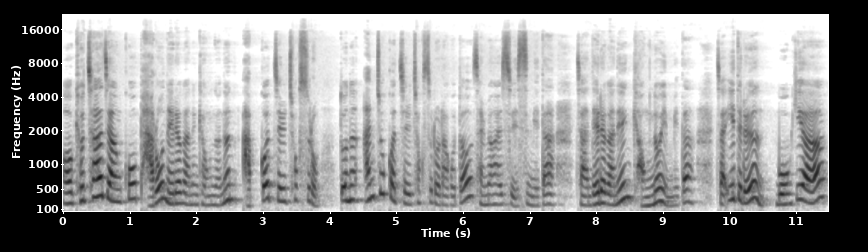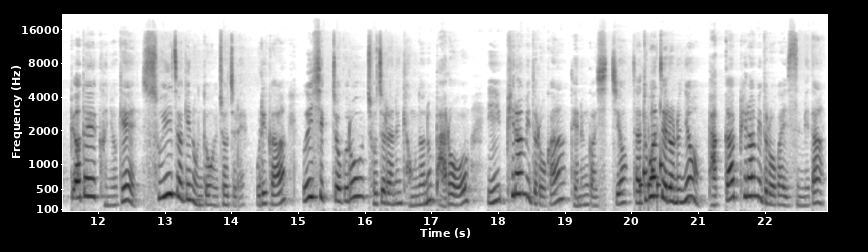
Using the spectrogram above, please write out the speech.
어, 교차하지 않고 바로 내려가는 경로는 앞 거칠 척수로 또는 안쪽 거칠 척수로라고도 설명할 수 있습니다. 자, 내려가는 경로입니다. 자, 이들은 모기와 뼈대 근육의 수위적인 운동을 조절해. 우리가 의식적으로 조절하는 경로는 바로 이 피라미드로가 되는 것이지요. 자, 두 번째로는요, 바깥 피라미드로가 있습니다.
